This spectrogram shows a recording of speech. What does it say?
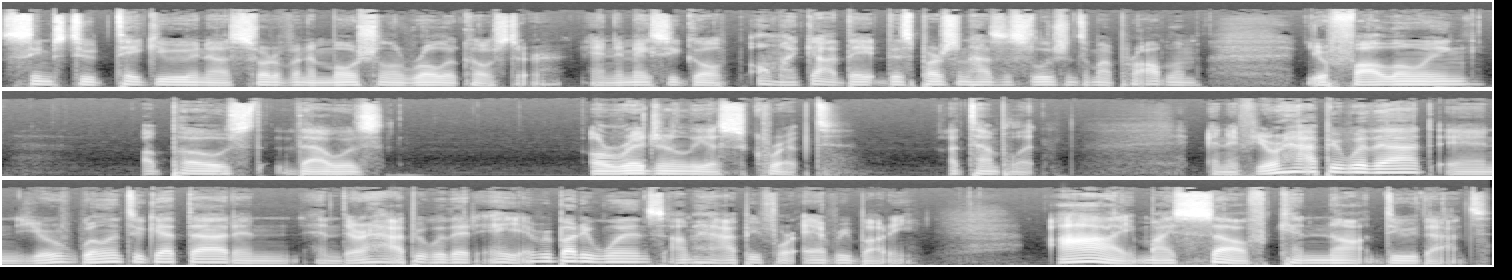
seems to take you in a sort of an emotional roller coaster, and it makes you go, "Oh my God, they this person has a solution to my problem." You're following a post that was originally a script a template. And if you're happy with that and you're willing to get that and, and they're happy with it, hey, everybody wins. I'm happy for everybody. I myself cannot do that.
